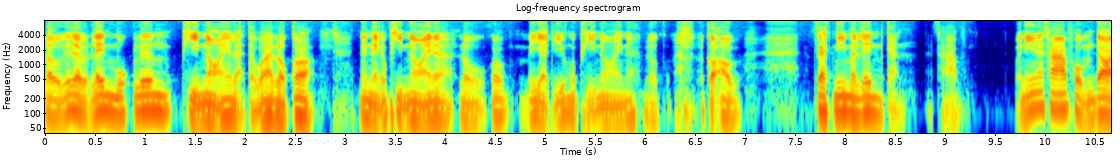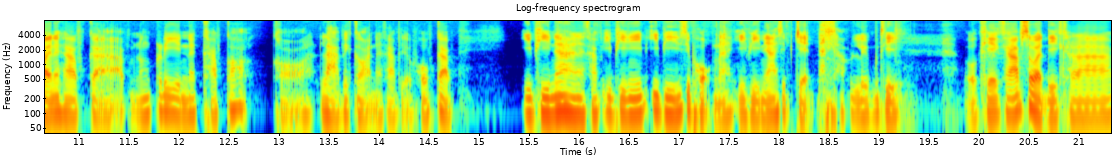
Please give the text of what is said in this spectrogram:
เราก็จะเล่นมุกเรื่องผีน้อยแหละ แต่ว่าเราก็ ไหนๆก็ผีน้อยแล้วเราก็ไม่อยากจะยุ่งกับผีน้อยนะเราเราก็เอาแฟกต์นี้มาเล่นกันนะครับ วันนี้นะครับผมดอยนะครับกับน้องกรีนนะครับ ก็ขอลาไปก่อนนะครับ เดี๋ยวพบกับ EP หน้านะครับ EP นี้ EP ที่16 นะ EP หน้า 17 นะครับลืมทีโอเคครับ สวัสดีครับ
